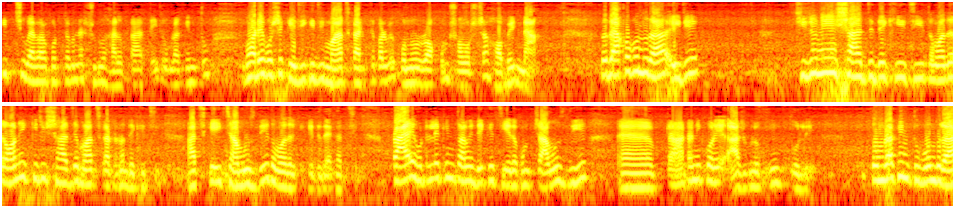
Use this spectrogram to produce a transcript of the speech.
কিচ্ছু ব্যবহার করতে হবে না, শুধু হালকা হাতেই তোমরা কিন্তু ঘরে বসে কেজি কেজি মাছ কাটতে পারবে, কোনো রকম সমস্যা হবে না। তো দেখো বন্ধুরা, এই যে চিরুনির সাহায্যে দেখিয়েছি, তোমাদের অনেক কিছু সাহায্যে মাছ কাটানো দেখেছি। আজকে এই চামচ দিয়ে তোমাদেরকে কেটে দেখাচ্ছি। প্রায় হোটেলে কিন্তু আমি দেখেছি এরকম চামচ দিয়ে টানাটানি করে আঁশগুলো কিন্তু তোলে। তোমরা কিন্তু বন্ধুরা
